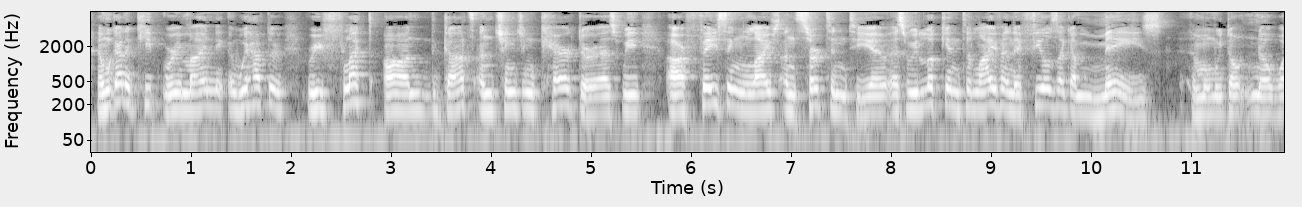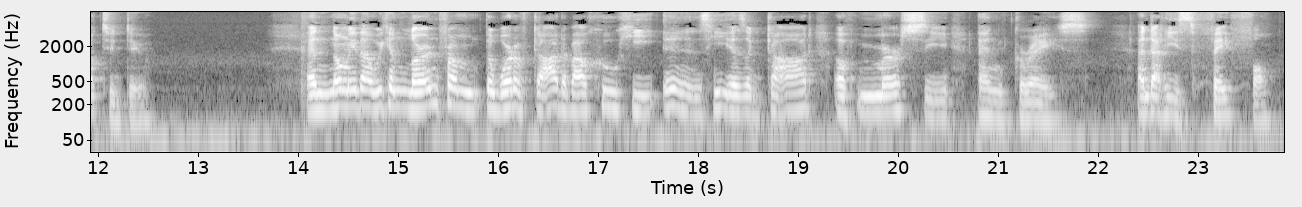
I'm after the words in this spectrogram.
And we got to keep reminding, we have to reflect on God's unchanging character as we are facing life's uncertainty, and as we look into life and it feels like a maze, and when we don't know what to do. And not only that, we can learn from the Word of God about who He is. He is a God of mercy and grace, and that He's faithful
